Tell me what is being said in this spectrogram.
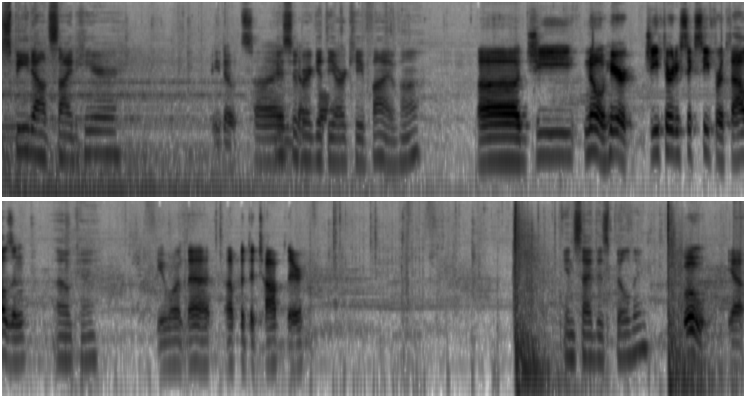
Speed outside here. I outside. guess you better get the. RK5, huh? Uh, G. No, here. G36C for a thousand. Okay. You want that up at the top there? Inside this building. Whoa. Yeah.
